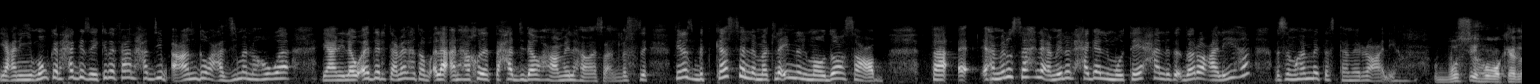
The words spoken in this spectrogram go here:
يعني ممكن حاجة زي كده فعلا حد يبقى عنده عزيمة إن هو يعني لو قادر تعملها طب لا أنا هاخد التحدي ده وهعملها مثلا. بس في ناس بتكسل لما تلاقي إن الموضوع صعب. فاعملوا سهل اعملوا الحاجة المتاحة اللي تقدروا عليها بس المهم تستمروا عليها. بصي هو كان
